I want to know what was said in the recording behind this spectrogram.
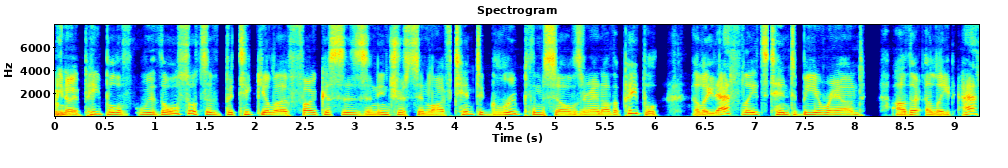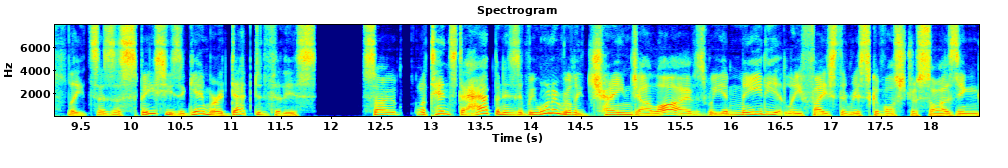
you know people with all sorts of particular focuses and interests in life tend to group themselves around other people. Elite athletes tend to be around other elite athletes. As a species, again, we're adapted for this. So, what tends to happen is if we want to really change our lives, we immediately face the risk of ostracizing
